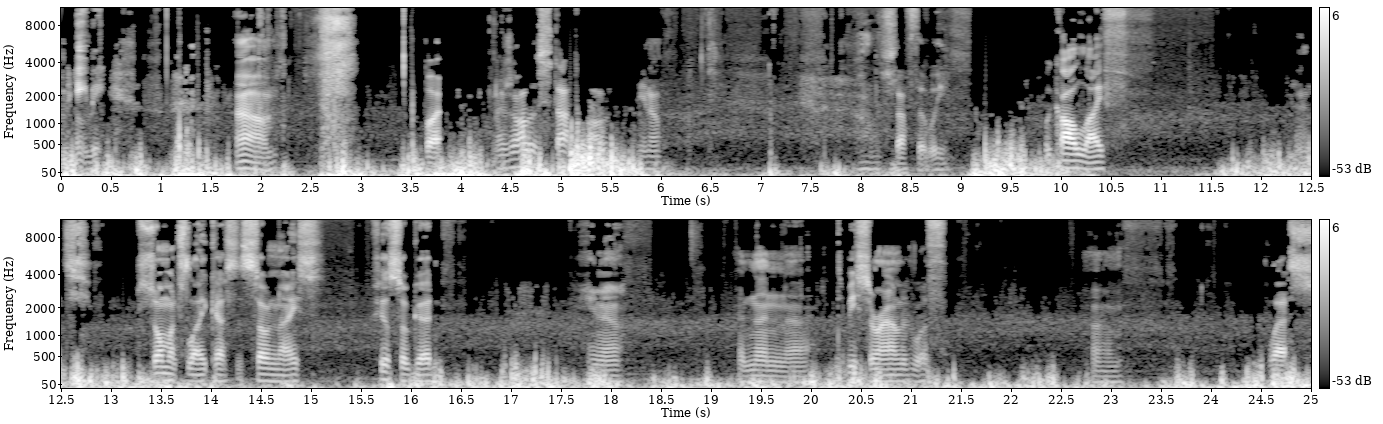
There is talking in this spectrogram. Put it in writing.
maybe. Um, but there's all this stuff about, you know, all the stuff that we life. It's so much like us. It's so nice. feels so good. You know. And then uh, to be surrounded with um, less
